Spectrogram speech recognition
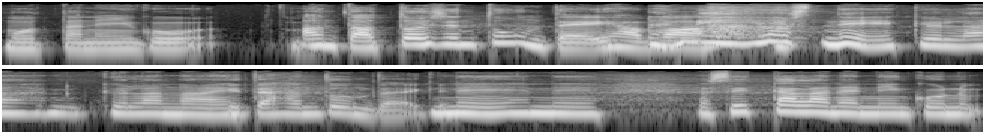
mutta niin kuin Antaa toisen tunteen ihan vaan. niin just niin, kyllä, kyllä näin. Mitä hän tunteekin. Niin, niin. Ja sitten tällainen, niin kuin,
